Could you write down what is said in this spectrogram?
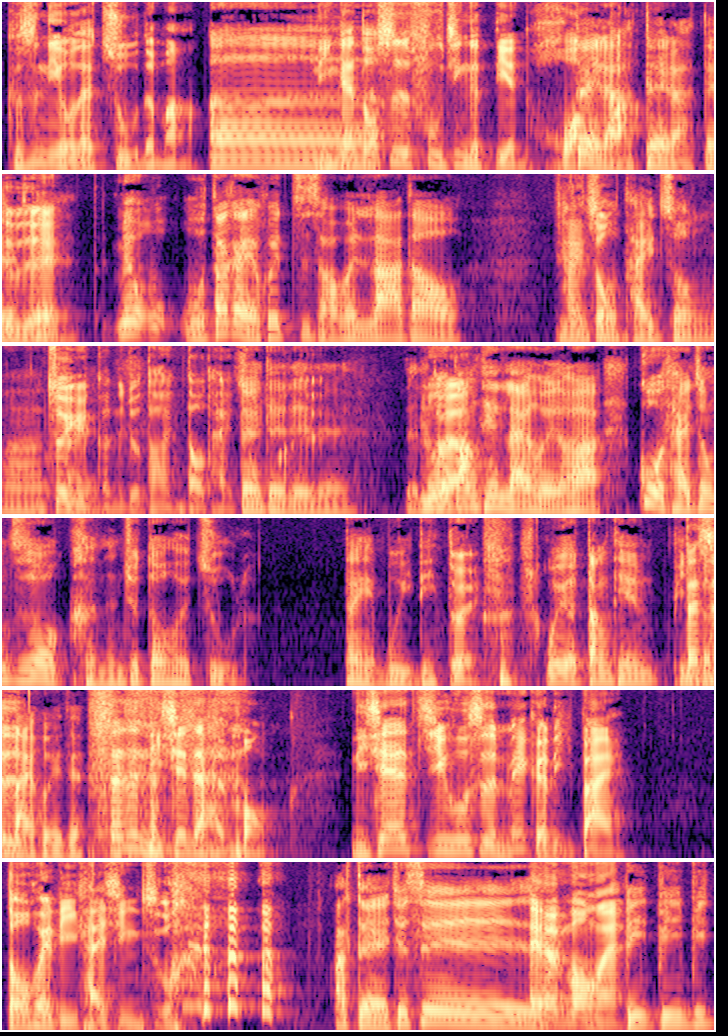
可是你有在住的吗？呃，你应该都是附近的点晃。对啦，对啦，对不对？没有，我我大概也会至少会拉到台中，台中啊，最远可能就到到台中。对对对对，如果当天来回的话，过台中之后可能就都会住了。但也不一定。对，我有当天平时来回的但。但是你现在很猛，你现在几乎是每个礼拜都会离开新竹啊。对，就是哎，很猛哎，比比比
